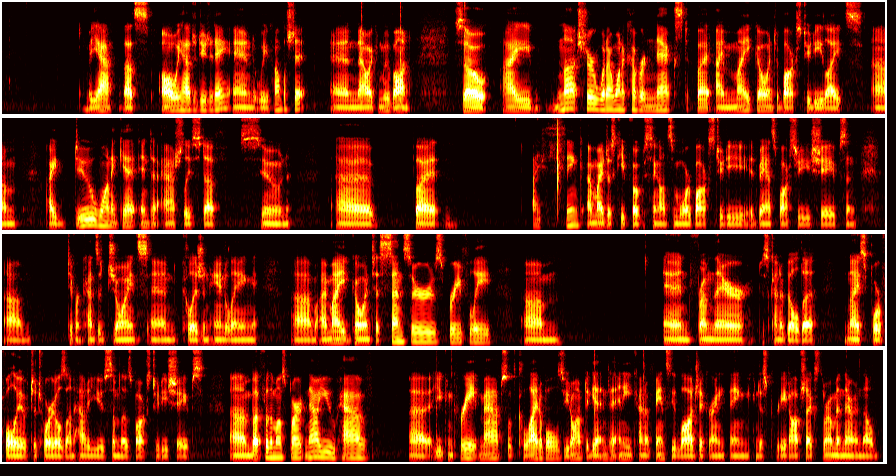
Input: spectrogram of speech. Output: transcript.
but yeah, that's all we had to do today and we accomplished it and now I can move on. So I'm not sure what I want to cover next, but I might go into Box 2D lights. Um, I do want to get into Ashley's stuff soon, uh, but I think I might just keep focusing on some more Box 2D, advanced Box 2D shapes and um, different kinds of joints and collision handling. Um, I might go into sensors briefly, um, and from there just kind of build a nice portfolio of tutorials on how to use some of those Box 2D shapes. Um, but for the most part, now you have uh, you can create maps with collidables. You don't have to get into any kind of fancy logic or anything. You can just create objects, throw them in there, and they'll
